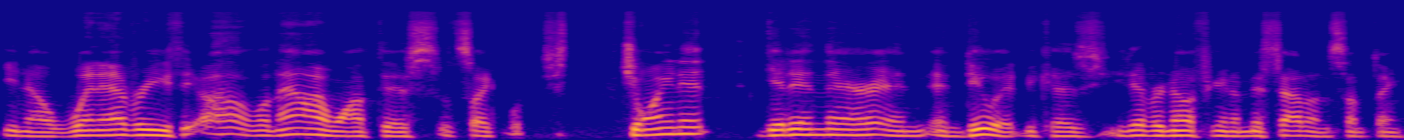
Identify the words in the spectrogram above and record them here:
you know whenever you think oh well now i want this it's like well, just join it get in there and and do it because you never know if you're going to miss out on something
